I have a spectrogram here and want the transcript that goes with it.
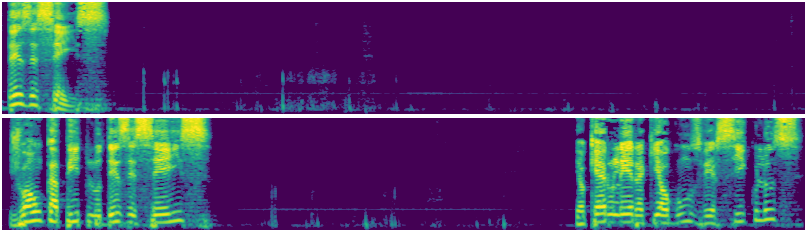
16. João capítulo 16, Eu quero ler aqui alguns versículos.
